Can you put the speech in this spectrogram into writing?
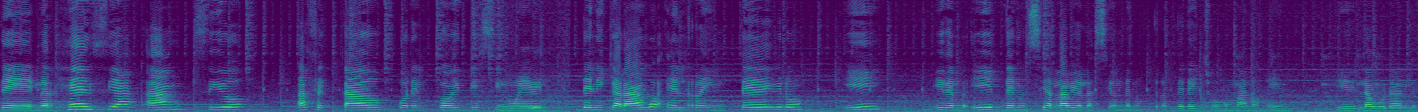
emergencia han sido afectados por el COVID-19. De Nicaragua, el reintegro y, y, denunciar la violación de nuestros derechos humanos y laborales.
